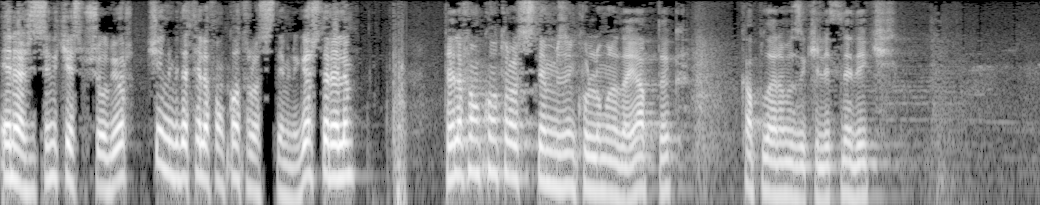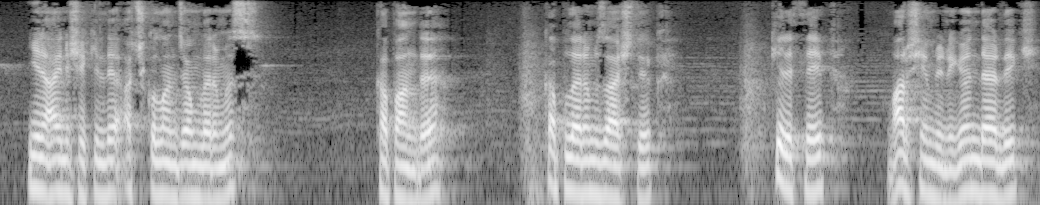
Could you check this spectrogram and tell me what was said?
enerjisini kesmiş oluyor. Şimdi bir de telefon kontrol sistemini gösterelim. Telefon kontrol sistemimizin kurulumunu da yaptık. Kapılarımızı kilitledik. Yine aynı şekilde açık olan camlarımız kapandı. Kapılarımızı açtık. Kilitleyip marş emrini gönderdik.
